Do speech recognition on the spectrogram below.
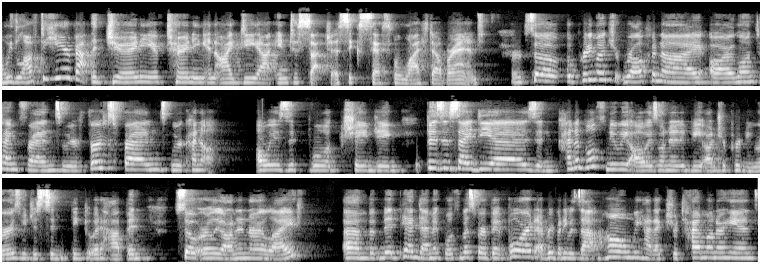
We'd love to hear about the journey of turning an idea into such a successful lifestyle brand. So pretty much Ralph and I are longtime friends. We were first friends. We were kind of always exchanging business ideas and kind of both knew we always wanted to be entrepreneurs. We just didn't think it would happen so early on in our life. Um, but mid pandemic, both of us were a bit bored. Everybody was at home. We had extra time on our hands.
